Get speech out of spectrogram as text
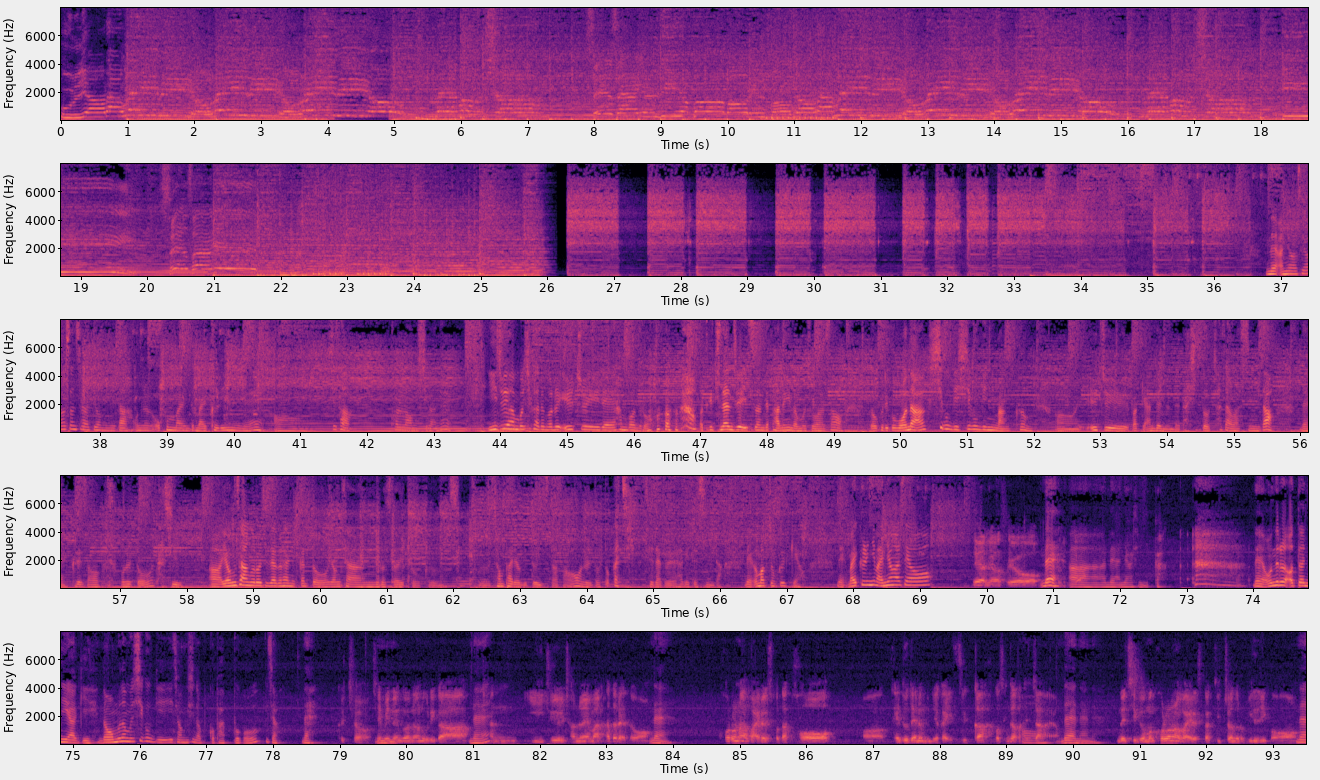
울려라 네, 안녕하세요. 선스라디오입니다. 오늘 오픈마인드 마이클 린님의 어, 시사 칼럼 시간을 2주에 한 번씩 하던 거를 일주일에 한 번으로 어떻게 지난주에 있었는데 반응이 너무 좋아서 또 그리고 워낙 시국이 시국이니만큼 어, 일주일밖에 안 됐는데 다시 또 찾아왔습니다. 네, 그래서 오늘 또 다시 아, 영상으로 제작을 하니까 또 영상으로서의 또 그 전파력이 또 있어서 오늘도 똑같이 제작을 하게 됐습니다. 네, 음악 좀 끌게요. 네, 마이클리님 안녕하세요. 네, 안녕하세요. 네, 아, 네, 안녕하십니까. 네, 오늘은 어떤 이야기? 너무너무 시국이 정신없고 바쁘고, 그죠? 네, 그렇죠. 재밌는 거는 우리가 네. 한 2주일 전후에만 하더라도 네, 코로나 바이러스보다 더 어, 대두되는 문제가 있을까 하고 생각을 했잖아요. 네, 네, 네. 근데 지금은 코로나 바이러스가 뒷전으로 밀리고 네,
